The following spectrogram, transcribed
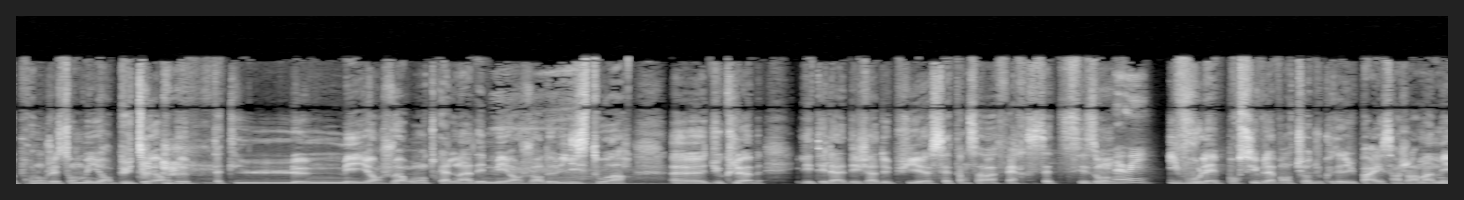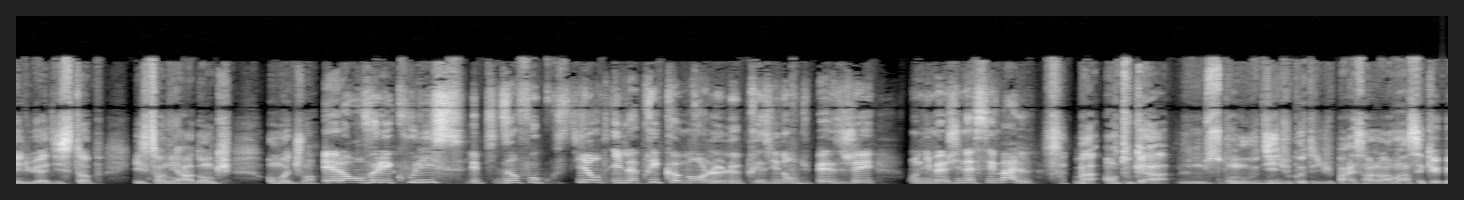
euh, prolonger son meilleur buteur, de peut-être le meilleur joueur, ou en tout cas l'un des meilleurs joueurs de l'histoire du club. Il était là déjà depuis sept ans. Ça va faire sept saison. Ah il voulait poursuivre l'aventure du côté du Paris Saint-Germain, mais lui a dit stop. Il s'en ira donc au mois de juin. Et alors, on veut les coulisses, les petites infos croustillantes. Il l'a pris comment, le, président du PSG On imagine assez mal. Bah, en tout cas, ce qu'on nous dit du côté du Paris Saint-Germain, c'est que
